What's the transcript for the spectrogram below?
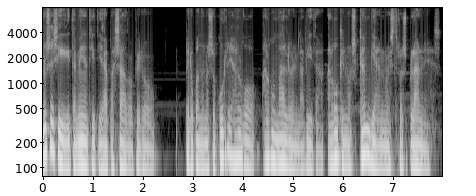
No sé si también a ti te ha pasado, pero, pero cuando nos ocurre algo, algo malo en la vida, algo que nos cambia nuestros planes,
